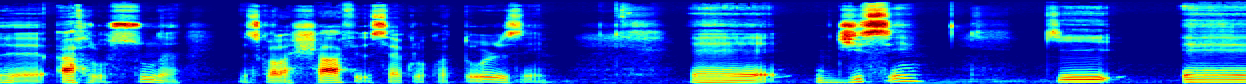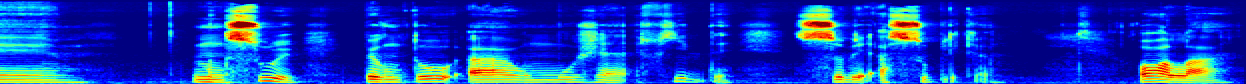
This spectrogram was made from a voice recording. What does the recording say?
é, Ahlus Sunnah, da escola Shafi do século XIV, é, disse que é, Mansur perguntou ao Mujahid sobre a súplica. Ó oh Allah,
